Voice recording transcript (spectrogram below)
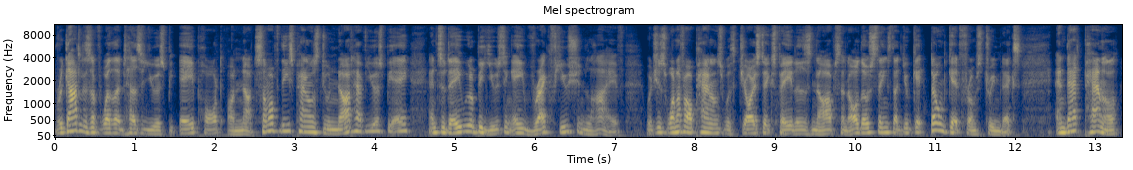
regardless of whether it has a USB-A port or not. Some of these panels do not have USB-A, and today we'll be using a Rack Fusion Live, which is one of our panels with joysticks, faders, knobs, and all those things that you get don't get from Stream Decks. And that panel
